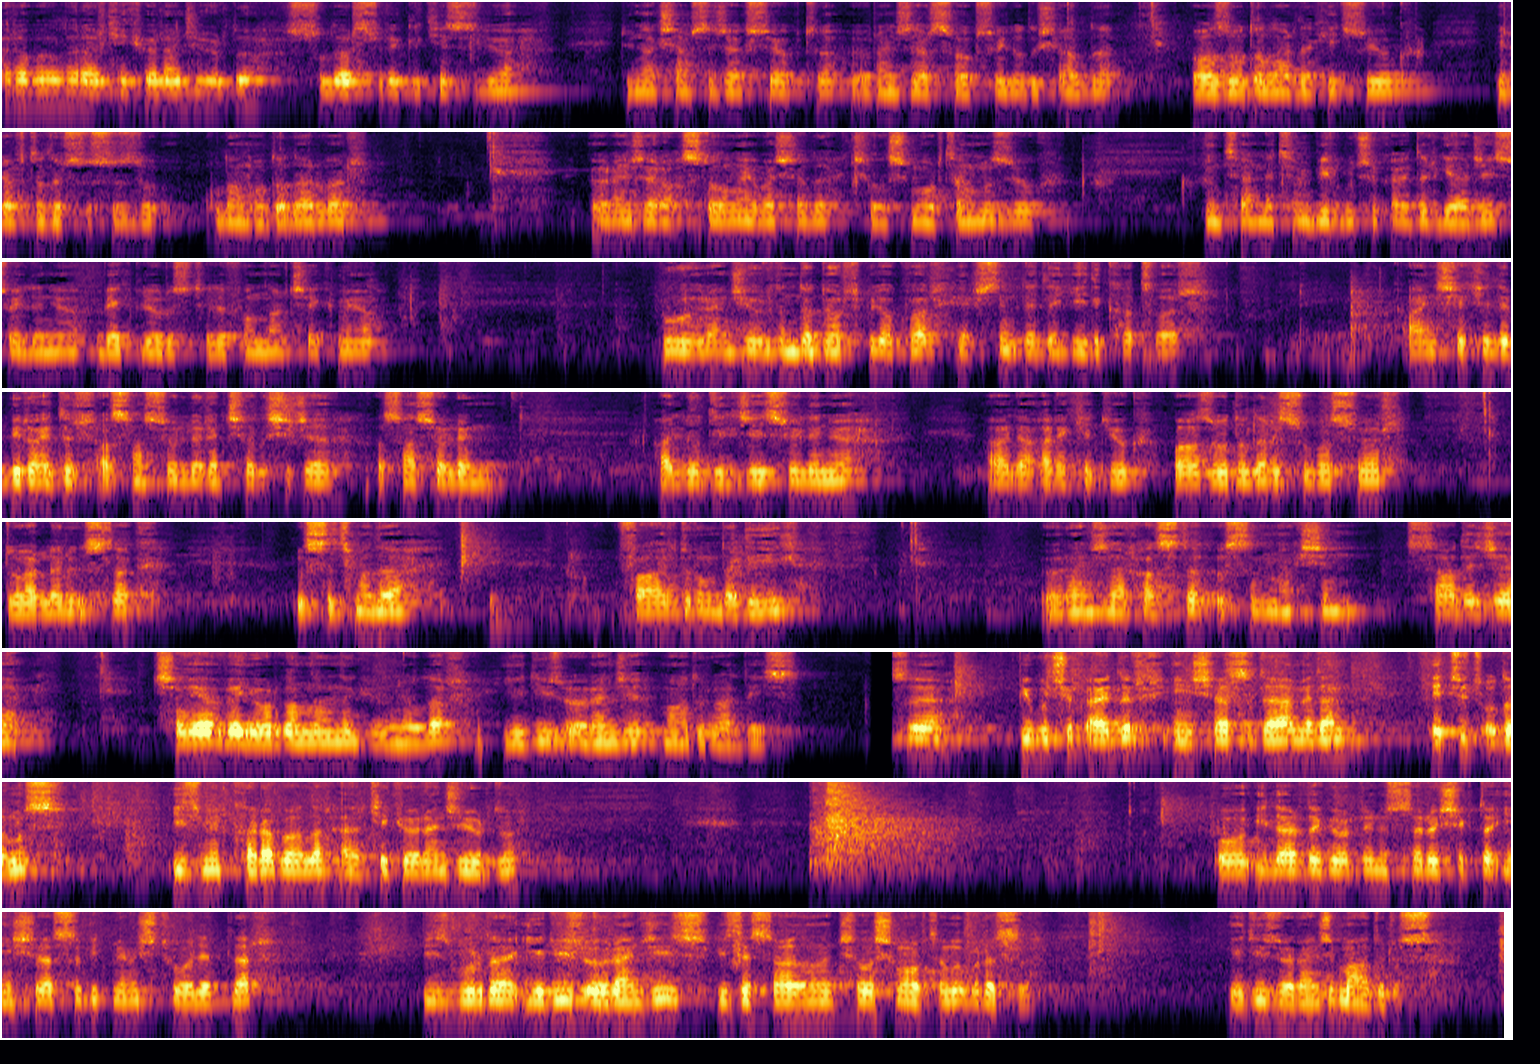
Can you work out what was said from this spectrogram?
Karabağlar Erkek Öğrenci Yurdu. Sular sürekli kesiliyor. Dün akşam sıcak su yoktu. Öğrenciler soğuk suyla duş aldı. Bazı odalarda hiç su yok. Bir haftadır susuz olan odalar var. Öğrenciler hasta olmaya başladı. Çalışma ortamımız yok. İnternetin bir buçuk aydır geleceği söyleniyor. Bekliyoruz. Telefonlar çekmiyor. Bu öğrenci yurdunda dört blok var. Hepsinde de yedi kat var. Aynı şekilde bir aydır asansörlerin çalışacağı, asansörlerin halledileceği söyleniyor. Hala hareket yok. Bazı odaları su basıyor. Duvarları ıslak. Isıtmada faal durumda değil. Öğrenciler hasta ısınmak için sadece çaya ve yorganlarına güveniyorlar. 700 öğrenci mağdur haldeyiz. Bir buçuk aydır inşası devam eden etüt odamız İzmir Karabağlar Erkek Öğrenci Yurdu. O ileride gördüğünüz sarı ışıkta inşası bitmemiş tuvaletler. Biz burada 700 öğrenciyiz. Bize sağlanan çalışma ortamı burası. 700 öğrenci mağduruz.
